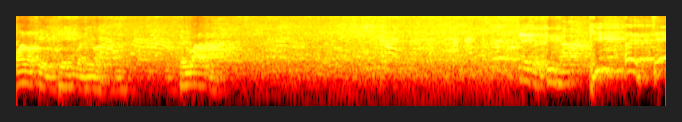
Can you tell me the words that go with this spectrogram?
ว่าเราเปลี่ยนเพลงก่อนดีกว่านะไม่ว่ากันอะไรเกิดขึ้นครับพี่เอ้ยเจ๊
